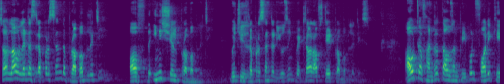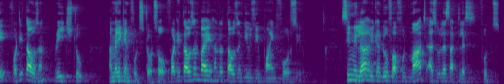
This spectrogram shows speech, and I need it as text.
So now let us represent the probability of the initial probability, which is represented using vector of state probabilities. Out of 100,000 people, 40k, 40,000 reach to American food store. So 40,000 by 100,000 gives you 0.40. Similar, you can do for Food Mart as well as Atlas Foods.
